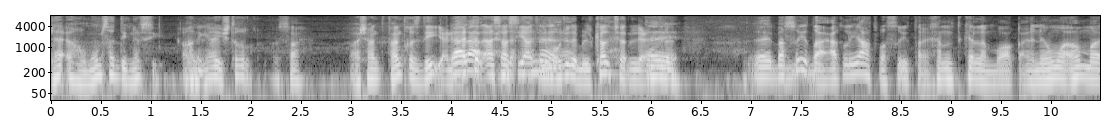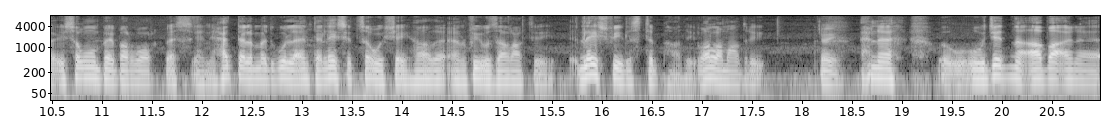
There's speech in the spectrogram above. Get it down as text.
لا هو مو مصدق نفسي أنا إيه. قاعد أشتغل صح عشان فهمت قصدي يعني لا، حتى لا، الأساسيات إحنا- الموجودة بال culture اللي عندنا إيه. إيه، بسيطة عقليات بسيطة. خلينا نتكلم بواقع. يعني هم هم يسوون paperwork بس. يعني حتى لما تقول له أنت ليش تسوي الشيء هذا؟ أنا في وزارات ليش في الستيب هذه؟ والله ما أدري. اي إحنا وجدنا آبائنا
